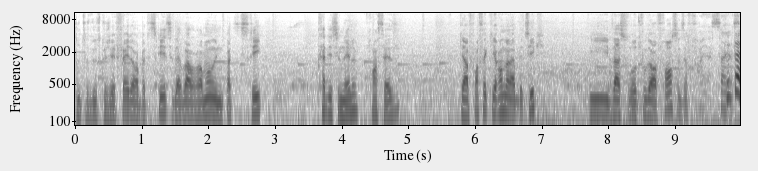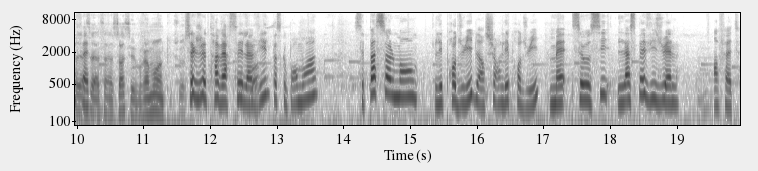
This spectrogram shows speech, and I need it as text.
tout, tout ce que j'ai fait dans la pâtisserie, c'est d'avoir vraiment une pâtisserie traditionnelle française. Qu'un Français qui rentre dans la boutique, il va se retrouver en France et dire Oh, ça, Tout à ça, fait. ça, c'est vraiment quelque chose. Je sais que j'ai traversé la ville parce que pour moi, c'est pas seulement les produits, bien sûr les produits, mais c'est aussi l'aspect visuel en fait.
